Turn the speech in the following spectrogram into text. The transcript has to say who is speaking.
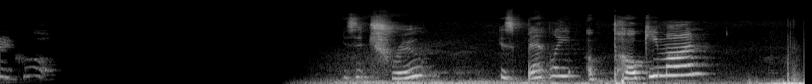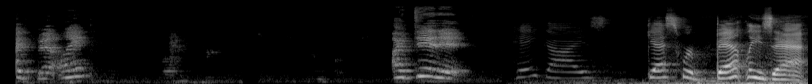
Speaker 1: pretty cool. Is it true? Is Bentley a Pokemon?
Speaker 2: Hi, Bentley. I did it.
Speaker 1: Hey guys, guess where Bentley's at?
